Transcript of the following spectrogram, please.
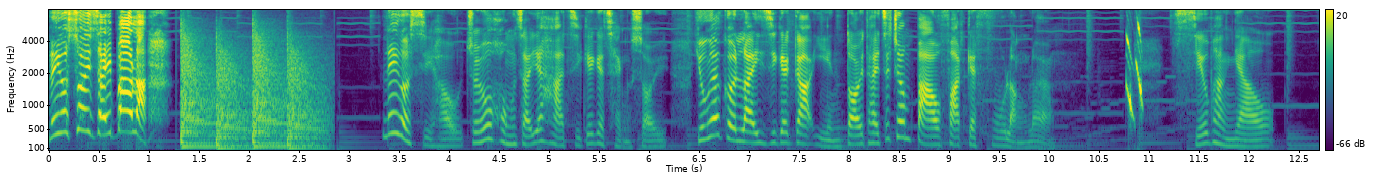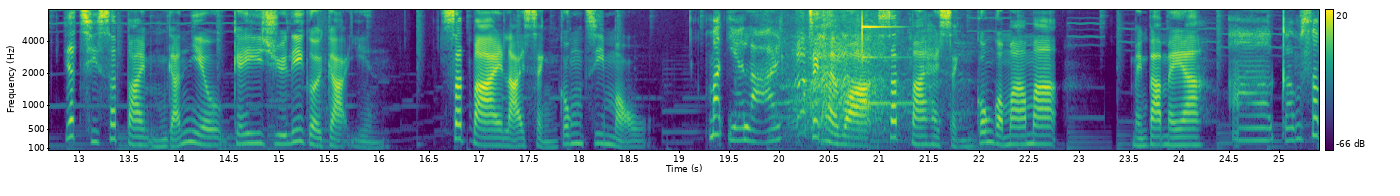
你个衰仔包啦！呢个时候最好控制一下自己嘅情绪，用一句励志嘅格言代替即将爆发嘅负能量。小朋友。一次失败唔紧要，记住呢句格言：失败乃成功之母。乜嘢乃？即系话失败系成功个妈妈，明白未啊？啊，咁失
